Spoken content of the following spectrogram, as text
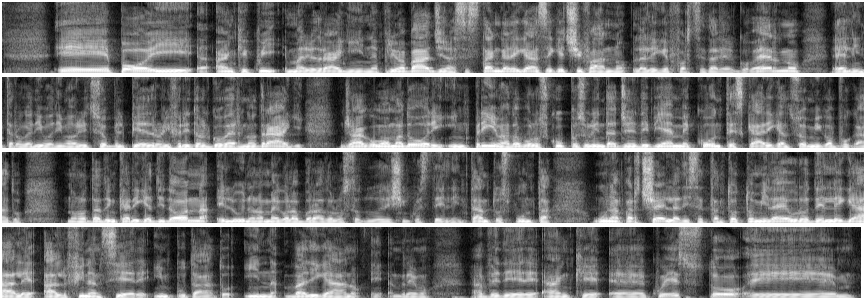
E poi eh, anche qui Mario Draghi in prima pagina, se stanga le case che ci fanno la Lega e Forza Italia al governo? È l'interrogativo di Maurizio Belpietro riferito al governo Draghi. Giacomo Amadori in prima dopo lo scoop sull'indagine dei PM Conte scarica il suo amico avvocato. Non ho dato incarica di donna e lui non ha mai collaborato allo statuto dei 5 Stelle. Intanto spunta una parcella di 78.000 euro del legale al finanziere imputato in Vaticano e andremo a vedere anche eh, questo. E...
